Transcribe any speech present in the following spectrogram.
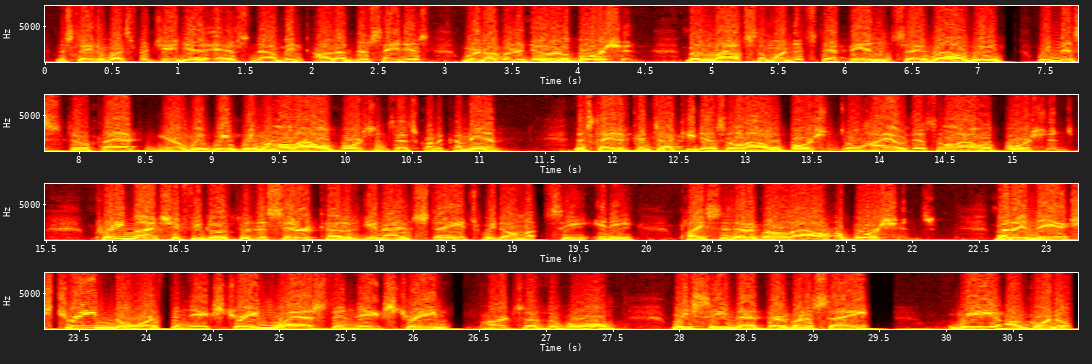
The state of West Virginia has now been caught up. They're saying is, we're not going to do an abortion, but allow someone to step in and say, well, we, we mistook that. You know, we, we, we want to allow abortions. That's going to come in. The state of Kentucky doesn't allow abortions. Ohio doesn't allow abortions. Pretty much, if you go through the center cut of the United States, we don't see any places that are going to allow abortions. But in the extreme north, in the extreme west, in the extreme parts of the world, we see that they're going to say, we are going to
